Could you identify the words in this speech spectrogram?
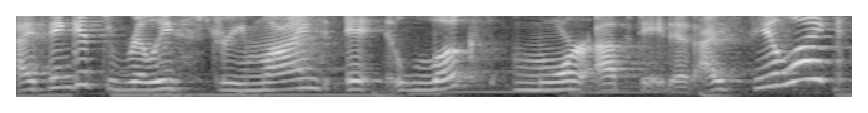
I think it's really streamlined. It looks more updated. I feel like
